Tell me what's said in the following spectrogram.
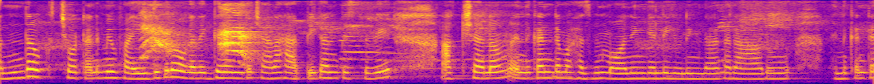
అందరూ ఒక చోట అంటే మేము ఐదుగురు ఒక దగ్గర ఉంటే చాలా హ్యాపీగా అనిపిస్తుంది. ఆ క్షణం ఎందుకంటే మా హస్బెండ్ మార్నింగ్ వెళ్ళి ఈవినింగ్ దాకా రారు. ఎందుకంటే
